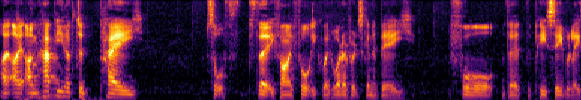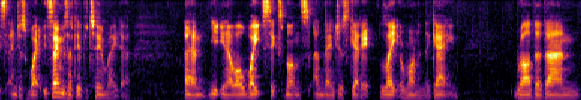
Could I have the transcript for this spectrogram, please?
I, I, I'm happy enough to pay sort of 35, 40 quid, whatever it's going to be, for the, the PC release and just wait. The same as I did for Tomb Raider. Um, you, you know, I'll wait six months and then just get it later on in the game, rather than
